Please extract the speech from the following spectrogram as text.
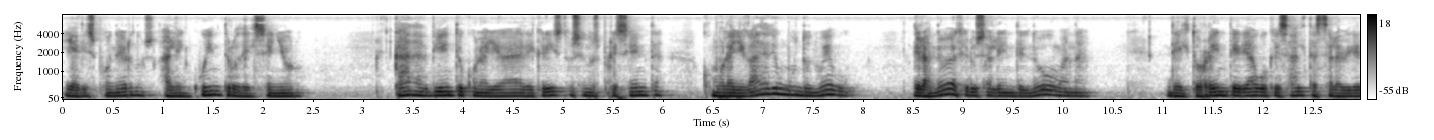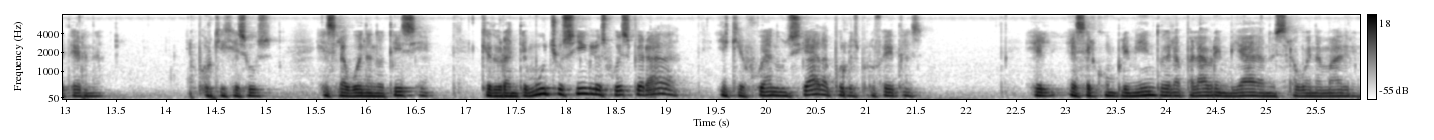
y a disponernos al encuentro del Señor. Cada adviento con la llegada de Cristo se nos presenta como la llegada de un mundo nuevo, de la nueva Jerusalén, del nuevo maná, del torrente de agua que salta hasta la vida eterna. Porque Jesús es la buena noticia que durante muchos siglos fue esperada y que fue anunciada por los profetas. Él es el cumplimiento de la palabra enviada a nuestra buena madre,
